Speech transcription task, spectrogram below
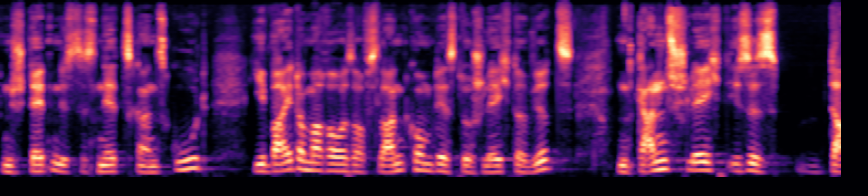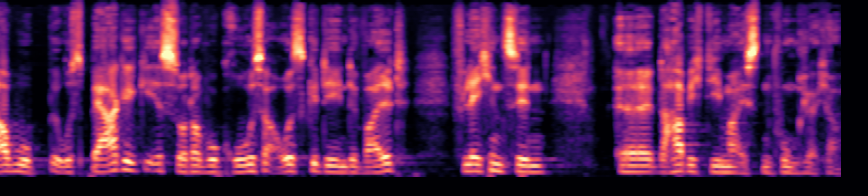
In Städten ist das Netz ganz gut. Je weiter man raus aufs Land kommt, desto schlechter wird's. Und ganz schlecht ist es da, wo, wo es bergig ist oder wo große ausgedehnte Waldflächen sind. Äh, da habe ich die meisten Funklöcher.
